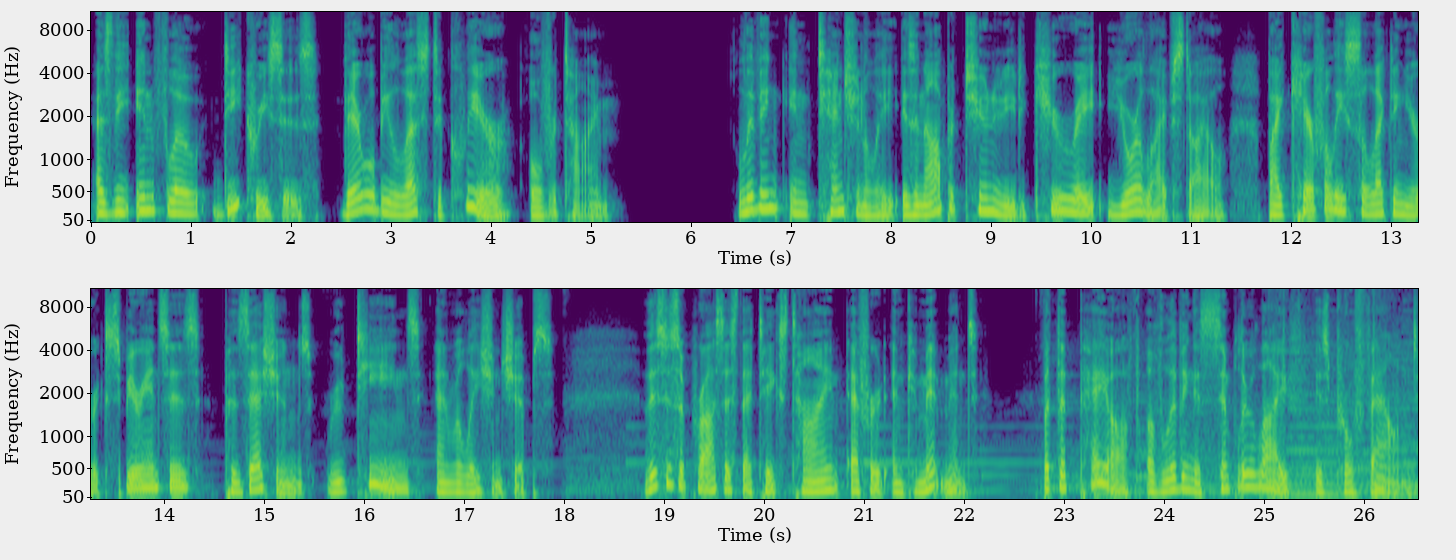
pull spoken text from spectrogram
As the inflow decreases, there will be less to clear over time. Living intentionally is an opportunity to curate your lifestyle by carefully selecting your experiences, possessions, routines, and relationships. This is a process that takes time, effort, and commitment, but the payoff of living a simpler life is profound.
